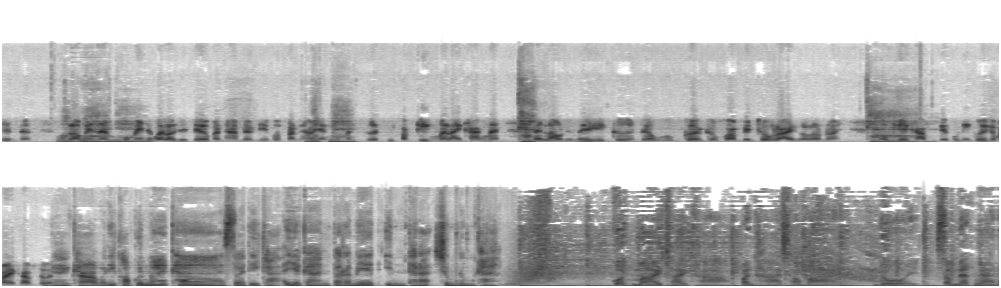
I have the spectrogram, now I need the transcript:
ขึ้นนะหวังเราไม่ว่าน่านะผมไม่นึกว่าเราจะเจอปัญหาแบบนี้เพราะปัญหาอย่างนี้มันเกิดที่ปักกิ่งมาหลายครั้งนะค่ะแต่เรานี่ไม่ได้เกิดแล้วก็เกิดกับความเป็นโชคร้ายของเราหน่อย ค่ะโอเคครับ เดี๋ยวพรุ่งนี้คุยกันใหม่ครับ สวัสได้ดีคค่ะรับวันนี้ขอบคุณมากค่ะ สวัสดีค่ะอายการปรเมศวร์อินทรชุมนุมค่ะ กฎหมายชายคาปัญหาชาวบ้าน โดยสำนักงาน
